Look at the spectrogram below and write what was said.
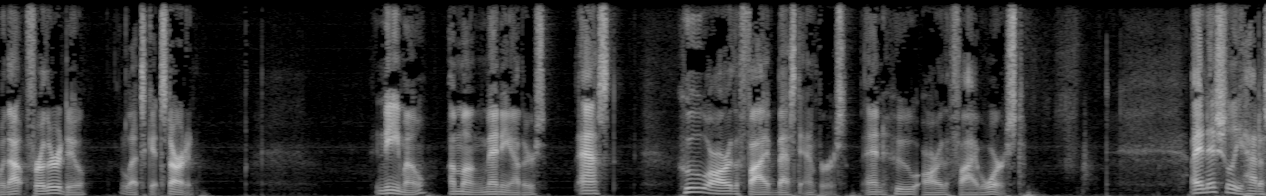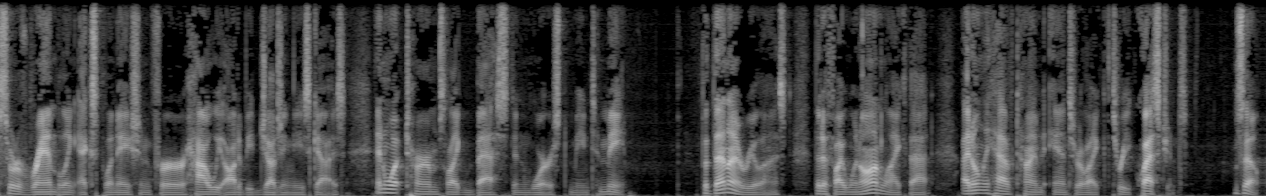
without further ado, let's get started. Nemo, among many others, asked, Who are the five best emperors, and who are the five worst? I initially had a sort of rambling explanation for how we ought to be judging these guys, and what terms like best and worst mean to me. But then I realized that if I went on like that, I'd only have time to answer like three questions. So,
